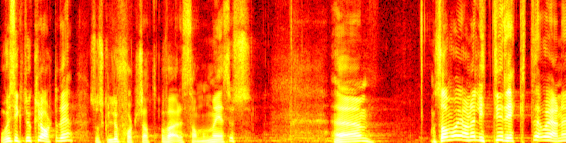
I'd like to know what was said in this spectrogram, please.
Og Hvis ikke du klarte det, så skulle du fortsatt å være sammen med Jesus. Ehm, så han var gjerne litt direkte og gjerne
